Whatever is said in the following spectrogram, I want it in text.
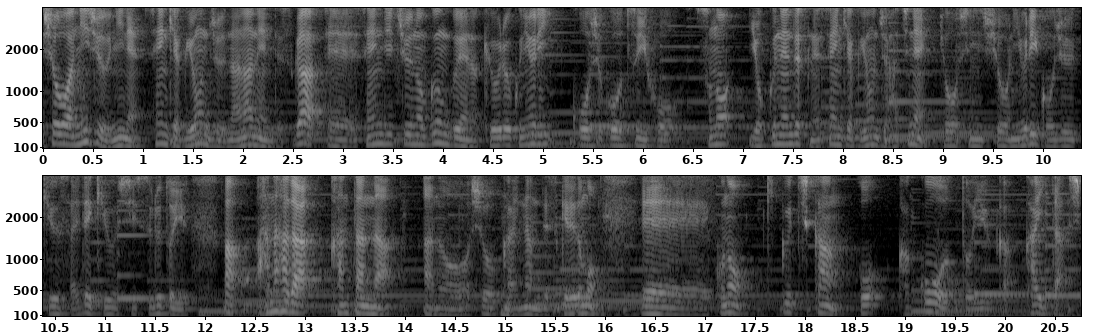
昭和22年1947年ですが、戦時中の軍部への協力により公職を追放。その翌年ですね1948年狭心症により59歳で急死するという、まあ、甚だ簡単なあの紹介なんですけれども、えーこの菊池寛を書こうというか書いた執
